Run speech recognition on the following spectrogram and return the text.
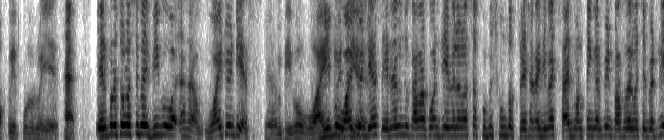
অপো এ পনেরো এস হ্যাঁ এরপরে চলে আসছে ভাই Vivo Y twenty S Vivo Y Vivo Y twenty S এটা কিন্তু কালার কোয়ান্টিটি অ্যাভেলেবল আছে খুবই সুন্দর ফ্রেশ একটা ডিভাইস সাইড মাউন্ট ফিঙ্গারপ্রিন্ট পাঁচ হাজার এমএচ ব্যাটারি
